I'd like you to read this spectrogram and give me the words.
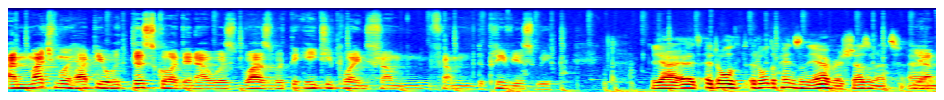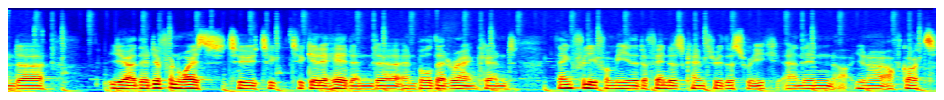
I'm much more happy with this score than I was was with the 80 points from from the previous week. Yeah, it, it all it all depends on the average, doesn't it? And yeah, uh, yeah there are different ways to, to, to get ahead and uh, and build that rank. And thankfully for me, the defenders came through this week. And then uh, you know I've got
